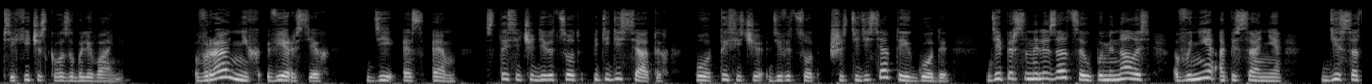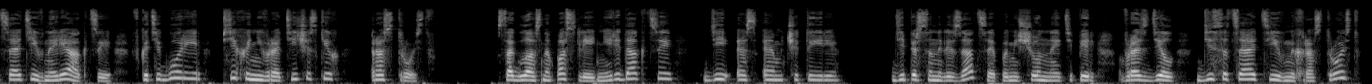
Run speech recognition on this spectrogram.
психического заболевания. В ранних версиях DSM с 1950-х по 1960-е годы деперсонализация упоминалась вне описания диссоциативной реакции в категории психоневротических расстройств. Согласно последней редакции DSM-4, деперсонализация, помещенная теперь в раздел диссоциативных расстройств,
